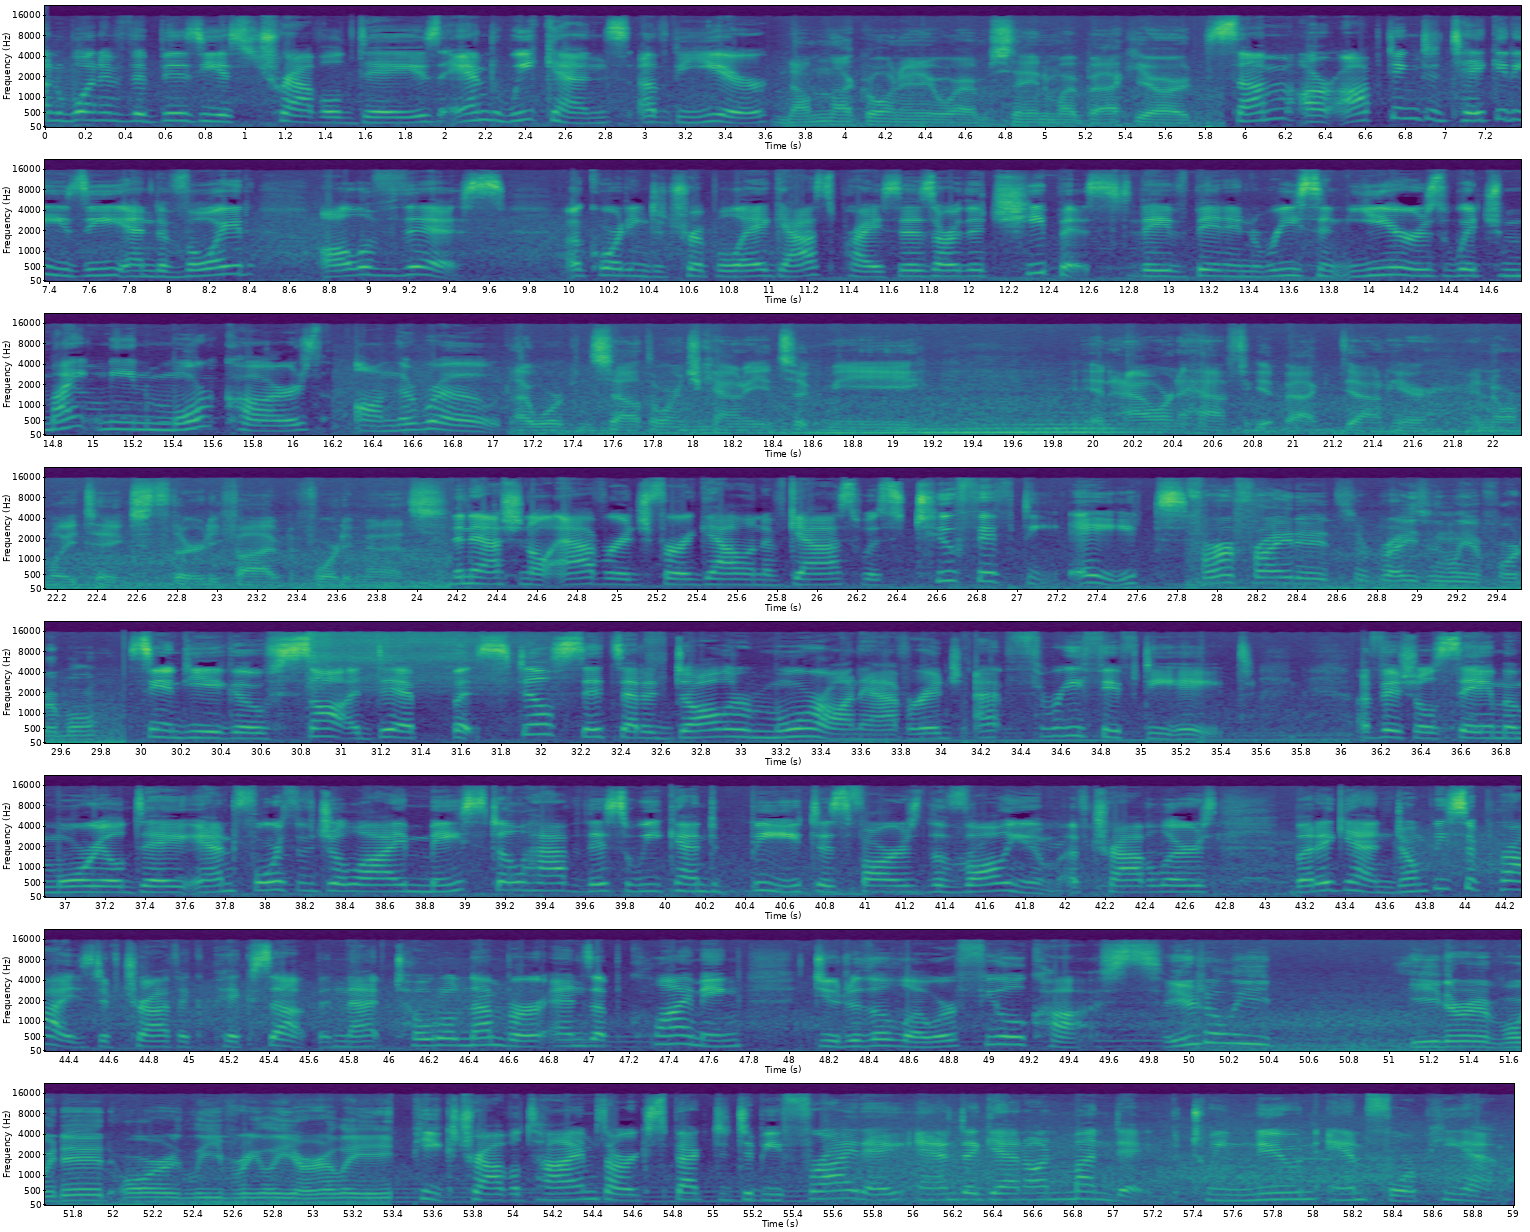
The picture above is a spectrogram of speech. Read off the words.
On one of the busiest travel days and weekends of the year, No, I'm not going anywhere. I'm staying in my backyard. some are opting to take it easy and avoid all of this. According to AAA, gas prices are the cheapest they've been in recent years, which might mean more cars on the road. I work in South Orange County. It took me hour and a half to get back down here. and normally takes 35 to 40 minutes. The national average for a gallon of gas was 258. For a Friday, it's surprisingly affordable. San Diego saw a dip, but still sits at a dollar more on average at 358. Officials say Memorial Day and 4th of July may still have this weekend beat as far as the volume of travelers. But again, don't be surprised if traffic picks up and that total number ends up climbing due to the lower fuel costs. I usually either avoid it or leave really early. Peak travel times are expected to be Friday and again on Monday between noon and 4 p.m.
